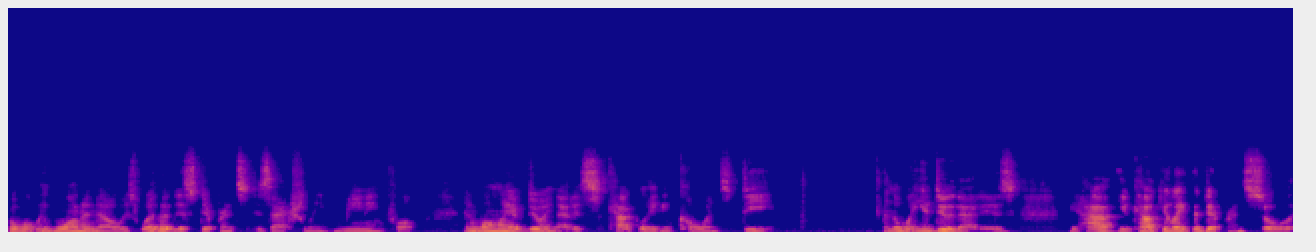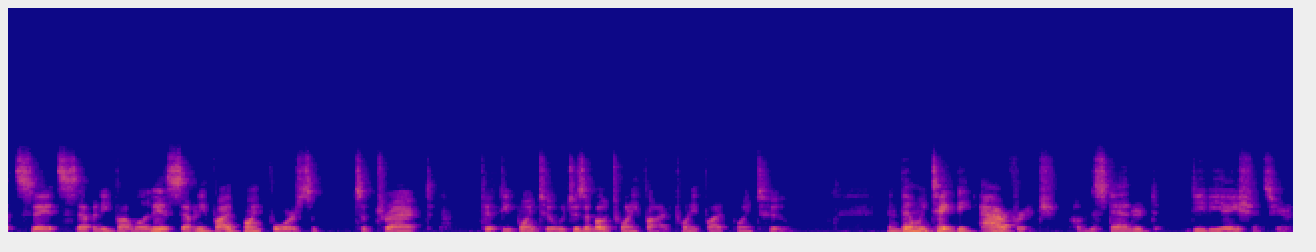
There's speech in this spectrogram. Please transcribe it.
But what we want to know is whether this difference is actually meaningful. And one way of doing that is calculating Cohen's d. And the way you do that is you have you calculate the difference. So let's say it's 75. Well, it is 75.4 sub, subtract 50.2, which is about 25, 25.2. And then we take the average of the standard deviations here,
